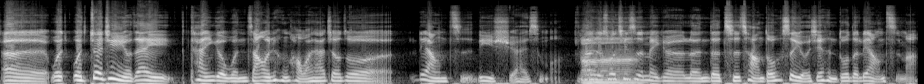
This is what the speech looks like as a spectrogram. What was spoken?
呃，我我最近有在看一个文章，我觉得很好玩，它叫做量子力学还是什么？他就说，其实每个人的磁场都是有一些很多的量子嘛。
